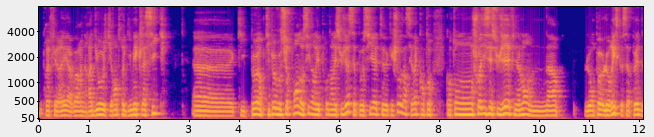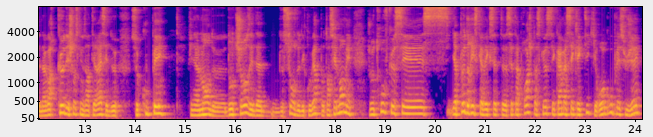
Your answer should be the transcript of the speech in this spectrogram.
vous préférez avoir une radio, je dirais entre guillemets classique, euh, qui peut un petit peu vous surprendre aussi dans les, dans les sujets. Ça peut aussi être quelque chose. Hein. C'est vrai que quand on, quand on choisit ces sujets, finalement, on a le, on peut, le risque, ça peut être de n'avoir que des choses qui nous intéressent et de se couper finalement d'autres choses et de, sources de découverte potentiellement. Mais je trouve que c'est il y a peu de risques avec cette, cette approche parce que c'est quand même assez éclectique, qui regroupe les sujets.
